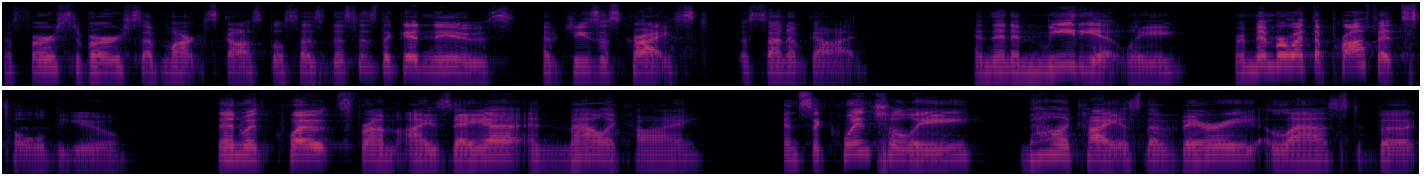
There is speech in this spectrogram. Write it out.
The first verse of Mark's gospel says, This is the good news of Jesus Christ, the Son of God. And then immediately, remember what the prophets told you. Then, with quotes from Isaiah and Malachi, and sequentially, Malachi is the very last book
